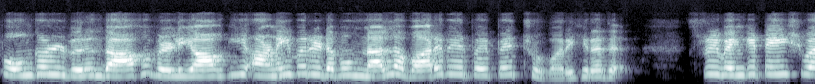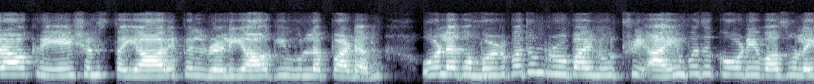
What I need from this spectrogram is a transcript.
பொங்கல் விருந்தாக வெளியாகி அனைவரிடமும் நல்ல வரவேற்பை பெற்று வருகிறது. ஸ்ரீ வெங்கடேஸ்வரா கிரியேஷன்ஸ் தயாரிப்பில் வெளியாகியுள்ள படம் உலகம் முழுவதும் ரூபாய் நூற்றி ஐம்பது கோடி வசூலை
